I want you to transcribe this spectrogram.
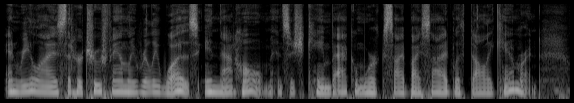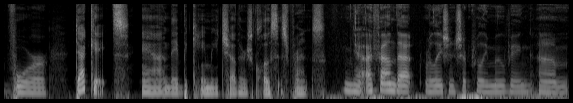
and realized that her true family really was in that home and so she came back and worked side by side with dolly cameron for decades, and they became each other's closest friends. Yeah, I found that relationship really moving. Um,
